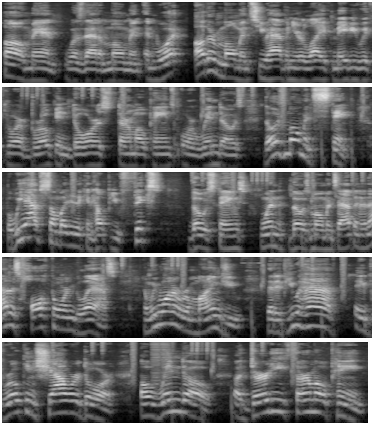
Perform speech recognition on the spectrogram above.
Oh man, was that a moment? And what other moments you have in your life, maybe with your broken doors, thermo panes, or windows, those moments stink. But we have somebody that can help you fix those things when those moments happen, and that is Hawthorne Glass. And we want to remind you that if you have a broken shower door, a window, a dirty thermo pane,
